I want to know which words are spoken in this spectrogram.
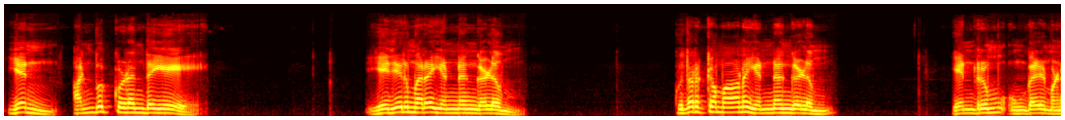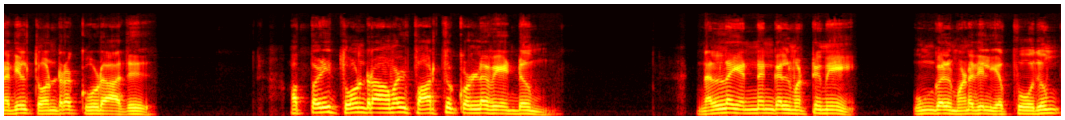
என் அன்பு குழந்தையே எதிர்மறை எண்ணங்களும் குதர்க்கமான எண்ணங்களும் என்றும் உங்கள் மனதில் தோன்றக்கூடாது. அப்படி தோன்றாமல் பார்த்து கொள்ள வேண்டும். நல்ல எண்ணங்கள் மட்டுமே உங்கள் மனதில் எப்போதும்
